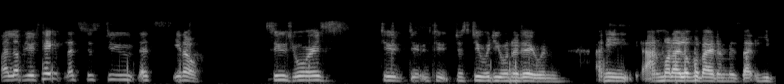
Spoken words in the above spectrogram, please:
I love your tape. Let's just do, let's, you know, Sue's yours. Do, do, do, just do what you want to do. And, and he, and what I love about him is that he,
